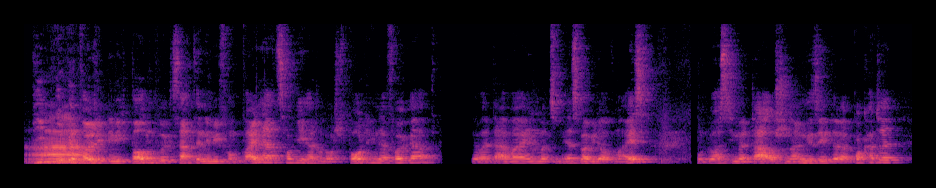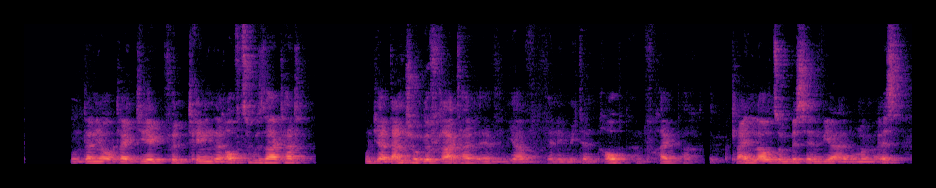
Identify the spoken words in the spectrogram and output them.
Die Ah. Brücke wollte ich nämlich bauen, wo ich sagte, nämlich vom Weihnachtshockey hat er auch sportlichen Erfolg gehabt. Ja, weil da war er immer zum ersten Mal wieder auf dem Eis. Und du hast ihn ja da auch schon angesehen, dass er Bock hatte. Und dann ja auch gleich direkt für Training darauf zugesagt hat. Und ja dann schon gefragt hat, äh, ja, wenn ihr mich dann braucht am Freitag. Kleinlaut so ein bisschen, wie er halt auch manchmal ist.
